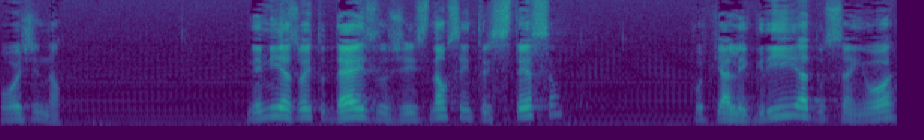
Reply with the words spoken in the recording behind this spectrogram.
hoje não. Neemias 8:10 nos diz: Não se entristeçam, porque a alegria do Senhor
